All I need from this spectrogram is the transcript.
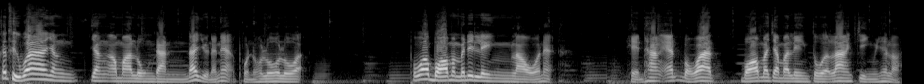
ก็ถือว่ายังยังเอามาลงดันได้อยู่นะเนี่ย ผลโฮโลโฮโลอะเพราะว่าบอสมันไม่ได้เล็งเราเนี่ย เห็นทางแอดบอกว่าบอสมันจะมาเล็งตัวล่างจริงไม่ใช่เหรอ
